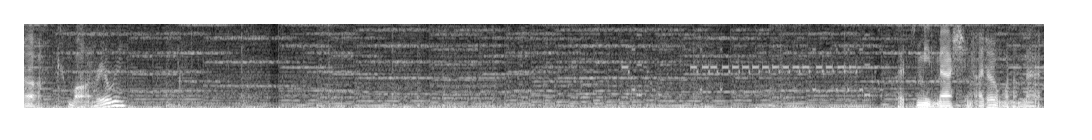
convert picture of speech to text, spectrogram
Oh, come on, really? That's me mashing. I don't want to mash.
